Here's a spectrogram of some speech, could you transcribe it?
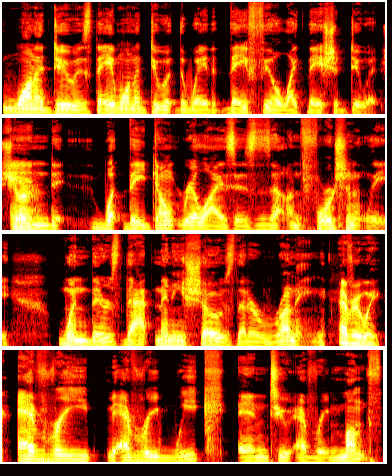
want to do is they want to do it the way that they feel like they should do it Sure. and what they don't realize is, is that unfortunately when there's that many shows that are running every week. every every week into every month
